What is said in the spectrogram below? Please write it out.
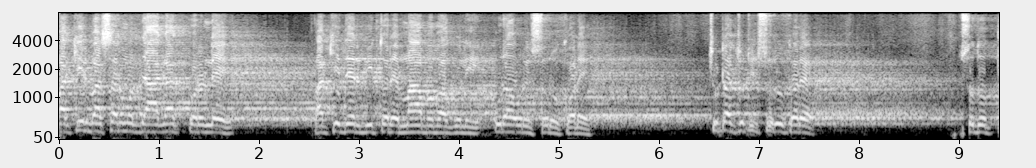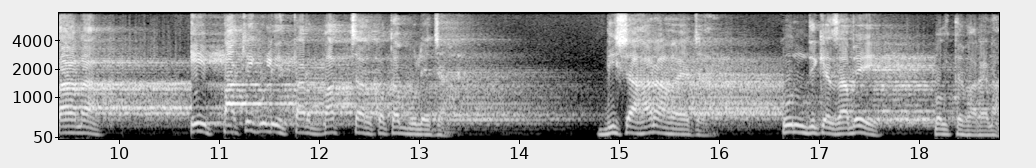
পাখির বাসার মধ্যে আঘাত করলে পাখিদের ভিতরে মা বাবাগুলি উড়াউড়ি শুরু করে, ছুটাছুটি শুরু করে। শুধু তা না, এই পাখিগুলি তার বাচ্চার কথা ভুলে যায়। দিশাহারা হয়ে যায়। কোন দিকে যাবে বলতে পারে না।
